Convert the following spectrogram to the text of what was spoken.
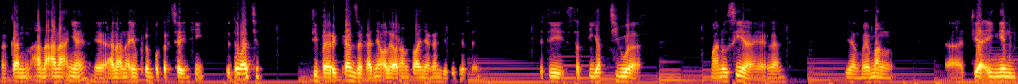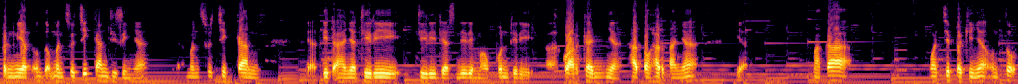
bahkan anak-anaknya ya anak-anak yang belum bekerja ini itu wajib dibayarkan zakatnya oleh orang tuanya kan gitu biasanya. Jadi setiap jiwa manusia ya kan yang memang uh, dia ingin berniat untuk mensucikan dirinya, ya, mensucikan ya tidak hanya diri diri dia sendiri maupun diri uh, keluarganya atau hartanya, ya maka wajib baginya untuk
